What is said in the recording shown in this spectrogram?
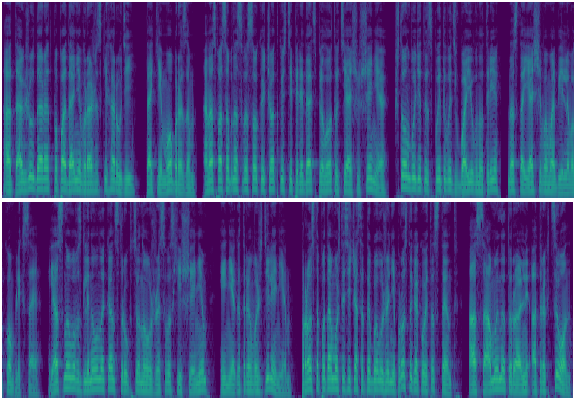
а также удары от попадания вражеских орудий. Таким образом, она способна с высокой четкостью передать пилоту те ощущения, что он будет испытывать в бою внутри настоящего мобильного комплекса. Я снова взглянул на конструкцию, но уже с восхищением и некоторым вожделением. Просто потому, что сейчас это был уже не просто какой-то стенд, а самый натуральный аттракцион.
